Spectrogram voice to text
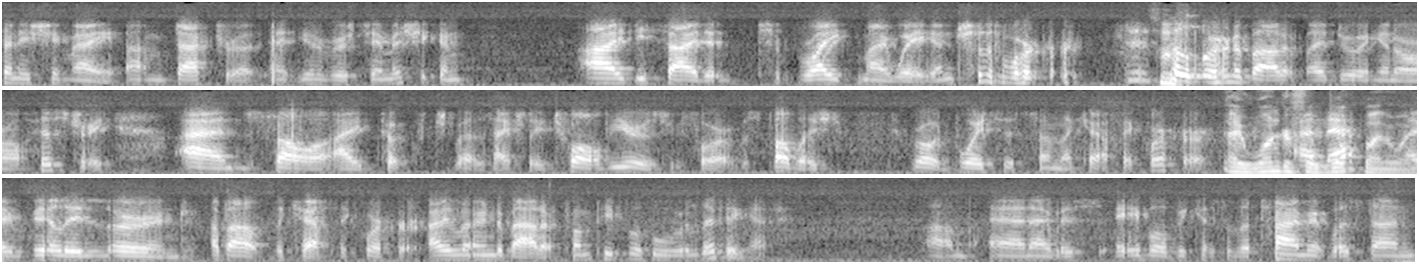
finishing my um, doctorate at University of Michigan, I decided to write my way into the worker to learn about it by doing an oral history. And so I took, well, it was actually 12 years before it was published, wrote Voices from the Catholic Worker. A wonderful and book, by the way. I really learned about the Catholic worker. I learned about it from people who were living it. Um, and I was able, because of the time it was done,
